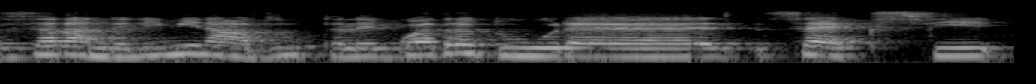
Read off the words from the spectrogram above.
saranno eliminate tutte le inquadrature sexy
